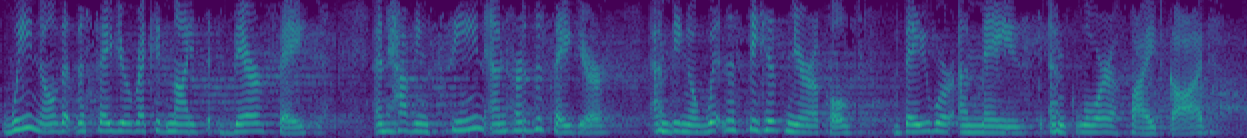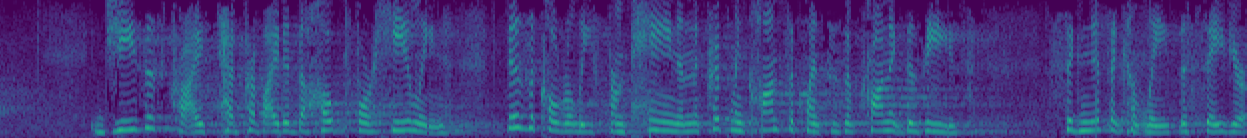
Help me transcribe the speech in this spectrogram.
We know that the Savior recognized their faith, and having seen and heard the Savior, and being a witness to his miracles, they were amazed and glorified God. Jesus Christ had provided the hoped for healing, physical relief from pain and the crippling consequences of chronic disease. Significantly, the Savior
